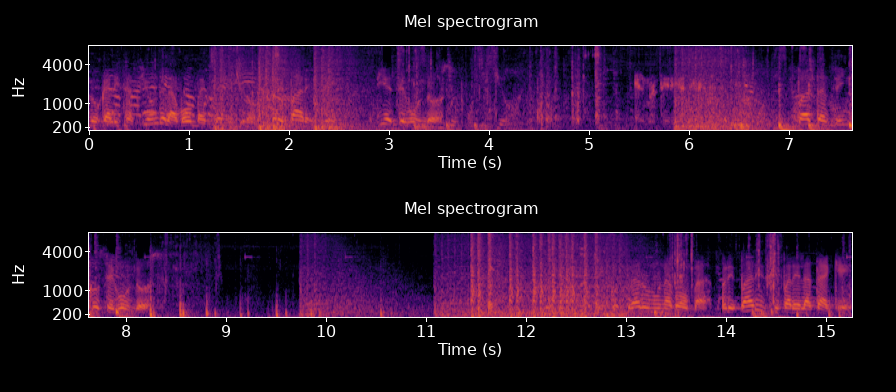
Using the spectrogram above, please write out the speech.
Localización de la bomba en peligro. Prepárense. 10 segundos. El material Faltan 5 segundos. Encontraron una bomba. Prepárense para el ataque.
